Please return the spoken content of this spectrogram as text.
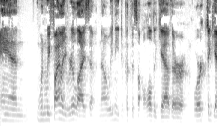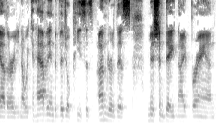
And when we finally realized that, no, we need to put this all together, work together, you know, we can have individual pieces under this Mission Date Night brand,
